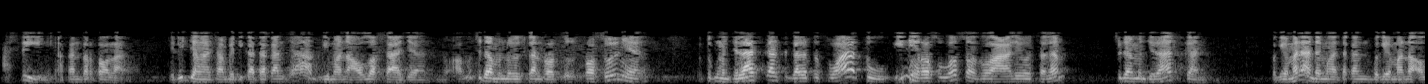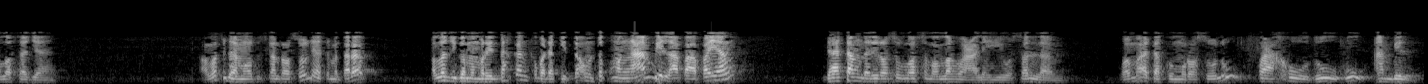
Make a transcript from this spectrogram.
Pasti ini akan tertolak. Jadi jangan sampai dikatakan, ya gimana Allah saja. Allah sudah menuliskan rasul, Rasulnya untuk menjelaskan segala sesuatu. Ini Rasulullah SAW sudah menjelaskan. Bagaimana Anda mengatakan bagaimana Allah saja? Allah sudah mengutuskan Rasulnya. Sementara Allah juga memerintahkan kepada kita untuk mengambil apa-apa yang datang dari Rasulullah Sallallahu Alaihi Wasallam. Wa ma rasulu fakhuduhu ambil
